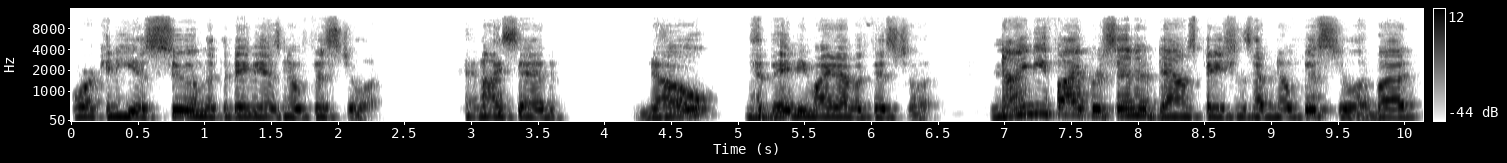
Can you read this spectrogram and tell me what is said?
or can he assume that the baby has no fistula? And I said, no, the baby might have a fistula. 95% of Downs patients have no fistula, but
